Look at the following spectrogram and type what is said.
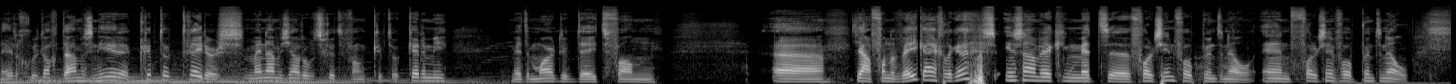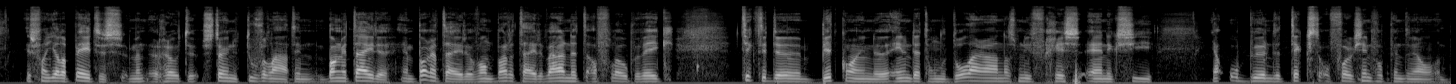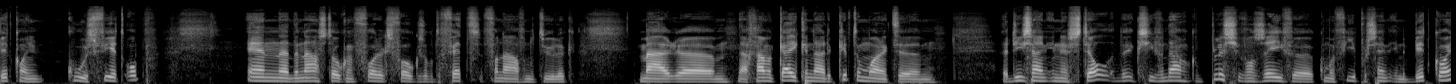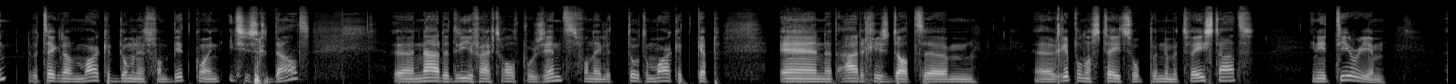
Een hele goede dag, dames en heren, crypto traders. Mijn naam is Jan-Robert Schutte van Crypto Academy met de marktupdate van, uh, ja, van de week eigenlijk. Hè? In samenwerking met uh, forexinfo.nl. En forexinfo.nl is van Jelle Peters mijn grote steun toeverlaat in bange tijden en barre tijden. Want barre tijden waren het de afgelopen week. Tikte de bitcoin de 3100 dollar aan als ik me niet vergis. En ik zie ja, opbeurende teksten op forexinfo.nl. Bitcoin koers veert op. En uh, daarnaast ook een forex focus op de vet vanavond natuurlijk. Maar uh, nou gaan we kijken naar de cryptomarkten. Uh, die zijn in herstel. Ik zie vandaag ook een plusje van 7,4% in de bitcoin. Dat betekent dat de market dominance van bitcoin iets is gedaald. Naar de 53,5% van de hele total market cap. En het aardige is dat um, Ripple nog steeds op nummer 2 staat. In Ethereum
